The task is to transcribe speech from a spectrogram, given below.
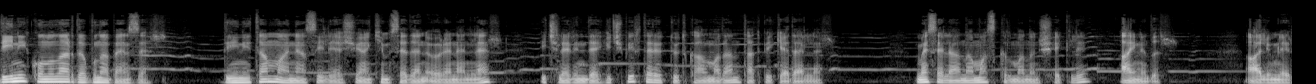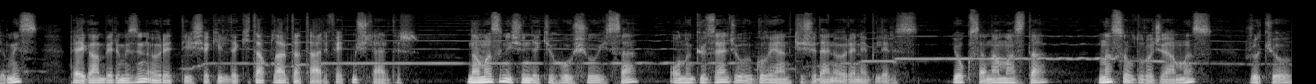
Dini konular da buna benzer. Dini tam manasıyla yaşayan kimseden öğrenenler, içlerinde hiçbir tereddüt kalmadan tatbik ederler. Mesela namaz kılmanın şekli aynıdır. Alimlerimiz, Peygamberimizin öğrettiği şekilde kitaplarda tarif etmişlerdir. Namazın içindeki huşu ise onu güzelce uygulayan kişiden öğrenebiliriz. Yoksa namazda nasıl duracağımız, rükû,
